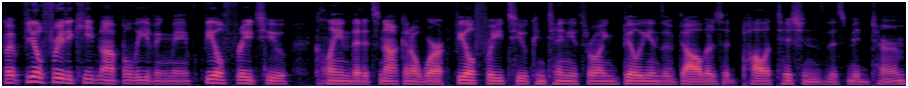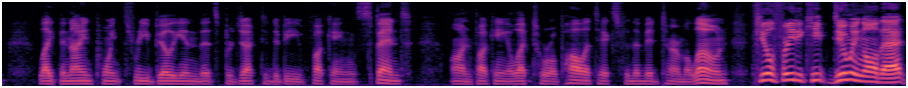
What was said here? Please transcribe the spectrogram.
But feel free to keep not believing me. Feel free to claim that it's not going to work. Feel free to continue throwing billions of dollars at politicians this midterm, like the 9.3 billion that's projected to be fucking spent on fucking electoral politics for the midterm alone. Feel free to keep doing all that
